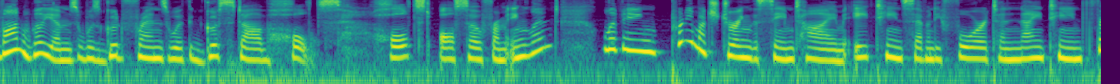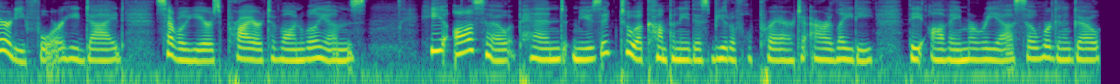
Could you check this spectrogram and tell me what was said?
Vaughan Williams was good friends with Gustav Holst. Holst, also from England, living pretty much during the same time, 1874 to 1934. He died several years prior to Vaughan Williams. He also penned music to accompany this beautiful prayer to Our Lady, the Ave Maria. So we're going to go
